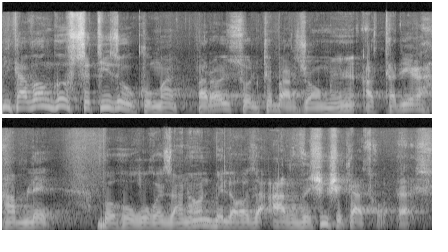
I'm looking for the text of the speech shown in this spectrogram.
می‌توان گفت ستیز حکومت برای سلطه بر جامعه از طریق حمله به حقوق زنان به لحاظ ارزشی شکست خورده است.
